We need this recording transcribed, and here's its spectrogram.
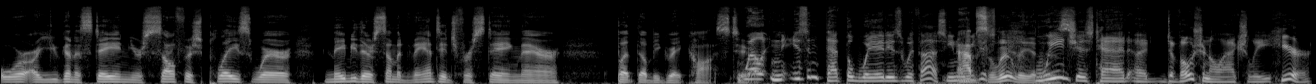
or are you going to stay in your selfish place where maybe there's some advantage for staying there, but there'll be great costs too? Well, and isn't that the way it is with us? You know, Absolutely We just, we just had a devotional actually here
